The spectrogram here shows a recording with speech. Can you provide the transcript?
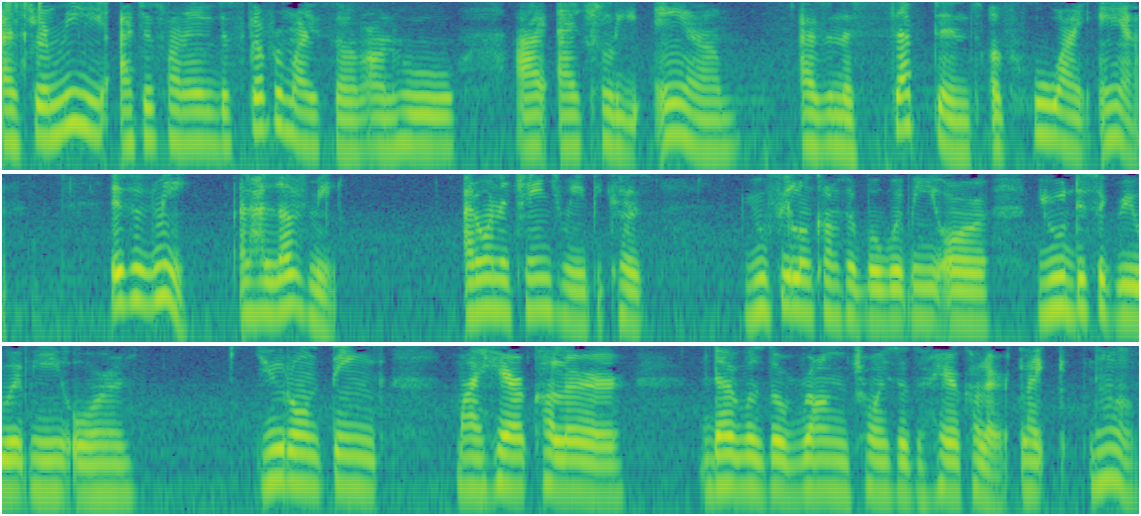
As for me, I just wanted to discover myself on who I actually am as an acceptance of who I am. This is me, and I love me. I don't want to change me because you feel uncomfortable with me, or you disagree with me, or you don't think my hair color that was the wrong choice of the hair color. Like, no,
